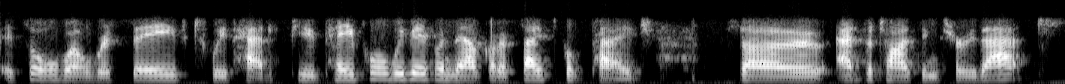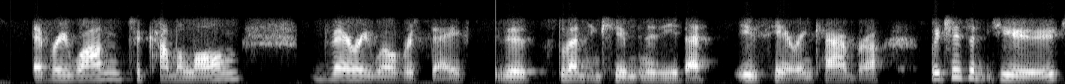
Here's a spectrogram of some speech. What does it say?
It's all well received. We've had a few people. We've even now got a Facebook page, so advertising through that. Everyone to come along. Very well received. The Slovenian community that is here in Canberra, which isn't huge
